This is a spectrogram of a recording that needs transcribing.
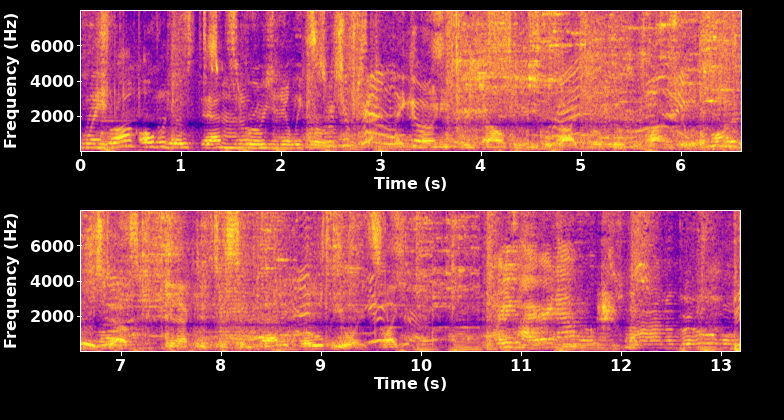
Wait. drug overdose deaths rose yet. nearly This is your family goes. 93,000 people died from overdoses last year, with a lot of those deaths connected to synthetic opioids like Are you high right now?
